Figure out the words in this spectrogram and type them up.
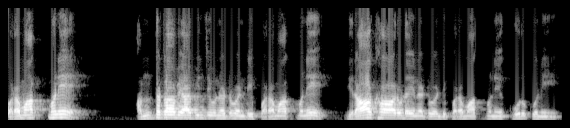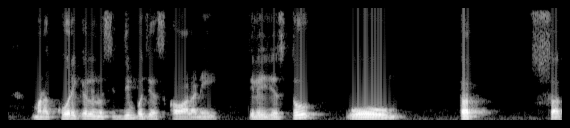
పరమాత్మనే అంతటా వ్యాపించి ఉన్నటువంటి పరమాత్మనే నిరాకారుడైనటువంటి పరమాత్మనే కోరుకొని మన కోరికలను సిద్ధింపజేసుకోవాలని తెలియజేస్తూ ఓం tat sat.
